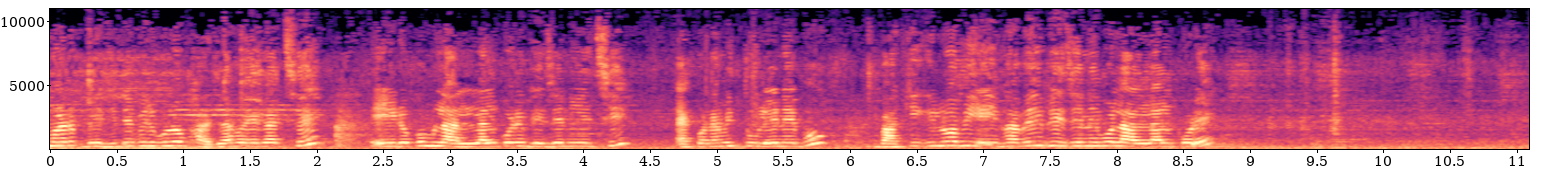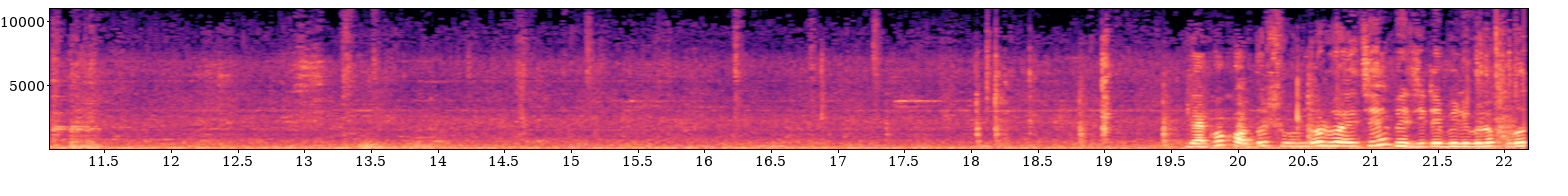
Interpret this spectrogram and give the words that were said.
আমার ভেজিটেবিলগুলো ভাজা হয়ে গেছে। এই রকম লাল লাল করে ভেজে নিয়েছি। এখন আমি তুলে নেব। বাকিগুলো আমি এইভাবেই ভেজে নেব লাল লাল করে। দেখো কত সুন্দর হয়েছে। ভেজিটেবিলগুলো পুরো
